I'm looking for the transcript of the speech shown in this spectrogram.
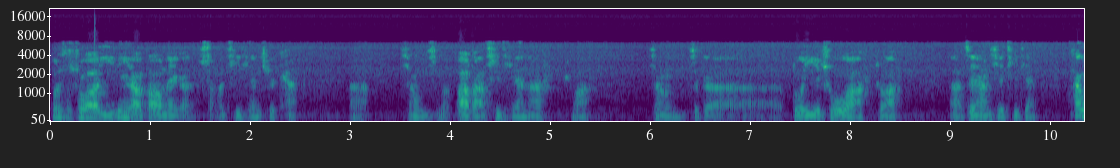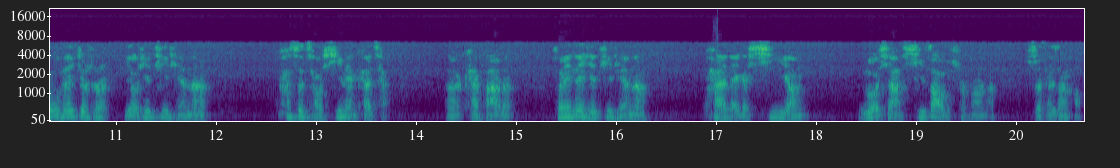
不是说一定要到那个什么梯田去看啊，像什么八达梯田呐，是吧？像这个多一处啊，是吧？啊，这样一些梯田，它无非就是有些梯田呢，它是朝西面开采，啊，开发的，所以那些梯田呢，拍那个夕阳落下夕照的时候呢，是非常好。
